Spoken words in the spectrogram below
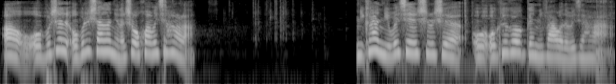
哦，我不是我不是删了你了，是我换微信号了。你看你微信是不是我我 QQ 给你发我的微信号啊？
